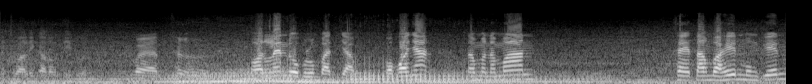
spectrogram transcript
kecuali kalau tidur. Betul. Online 24 jam. Pokoknya teman-teman saya tambahin mungkin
